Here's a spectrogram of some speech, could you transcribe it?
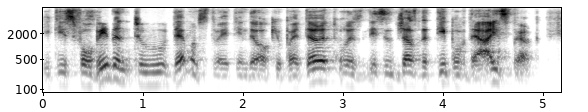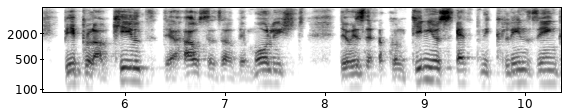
It is forbidden to demonstrate in the occupied territories. This is just the tip of the iceberg. People are killed, their houses are demolished. There is a continuous ethnic cleansing,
